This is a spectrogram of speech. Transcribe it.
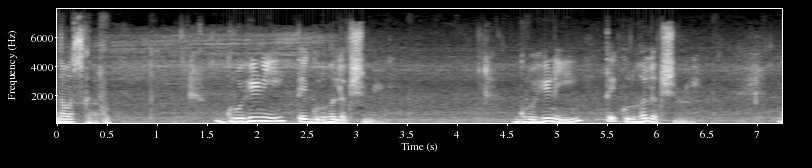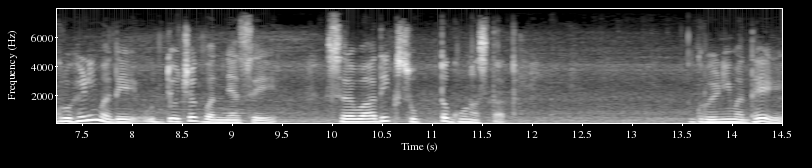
नमस्कार. गृहिणी ते गृहलक्ष्मी. गृहिणी ते गृहलक्ष्मी. गृहिणीमध्ये उद्योजक बनण्याचे सर्वाधिक सुप्त गुण असतात. गृहिणीमध्ये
